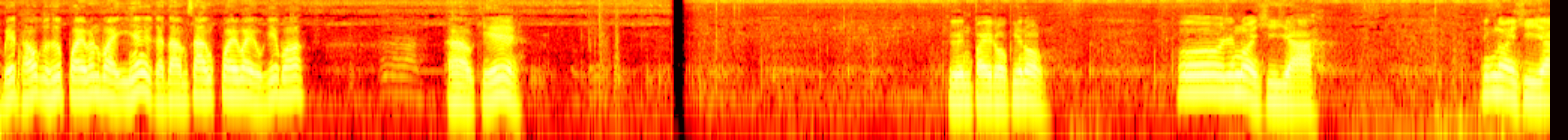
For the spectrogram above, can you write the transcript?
เบ็ดเฮาก็คือปล่อยมันไว้อีหยังก็ตามสร้างปล่อยไว้โอเคบ่เอออ่าโอเคเกินไปดอกพี่น้องโอ้ยังหน่อยขี่ยายังหน่อยขี่ยา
